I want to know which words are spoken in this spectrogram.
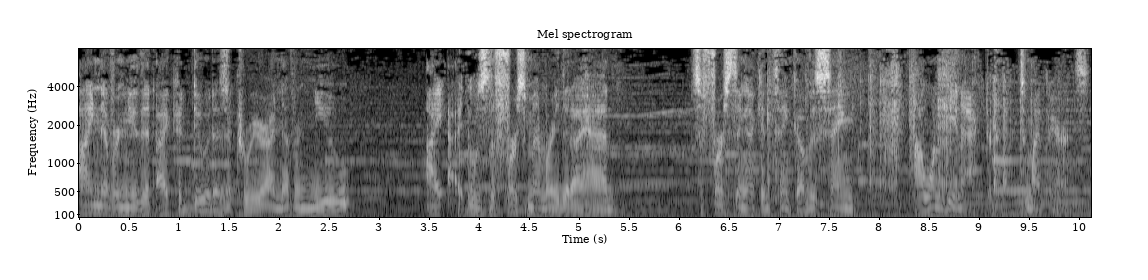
I never knew that I could do it as a career. I never knew. I, I, it was the first memory that I had. It's the first thing I can think of is saying, I want to be an actor to my parents.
